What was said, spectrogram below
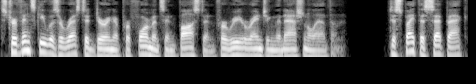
Stravinsky was arrested during a performance in Boston for rearranging the national anthem. Despite the setback,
